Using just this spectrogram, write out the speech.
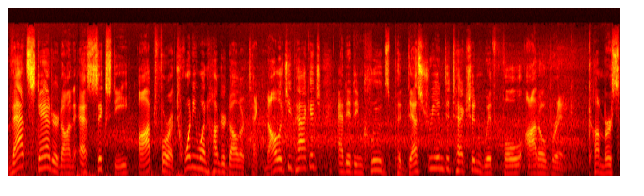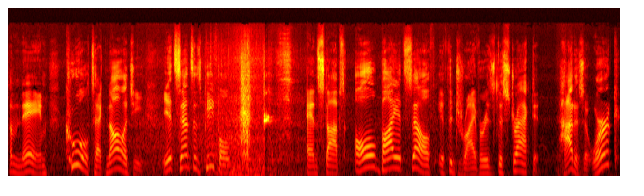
That's standard on S60. Opt for a $2,100 technology package, and it includes pedestrian detection with full auto brake. Cumbersome name, cool technology. It senses people and stops all by itself if the driver is distracted. How does it work?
